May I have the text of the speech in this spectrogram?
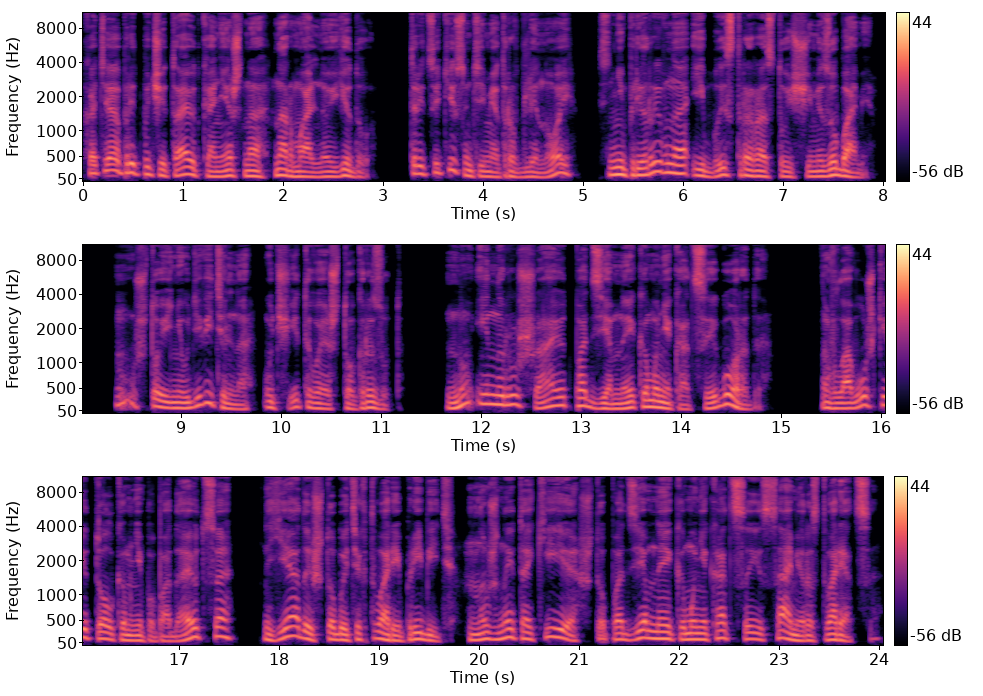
Хотя предпочитают, конечно, нормальную еду. 30 сантиметров длиной, с непрерывно и быстро растущими зубами. Ну, что и неудивительно, учитывая, что грызут. Ну и нарушают подземные коммуникации города. В ловушки толком не попадаются, яды, чтобы этих тварей прибить, нужны такие, что подземные коммуникации сами растворятся.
